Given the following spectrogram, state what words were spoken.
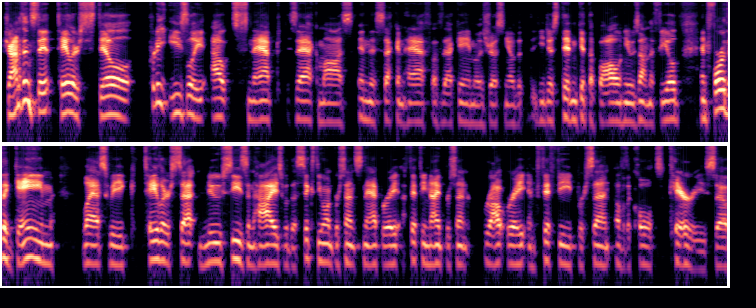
Jonathan St- Taylor still pretty easily out snapped Zach Moss in the second half of that game. It was just you know that he just didn't get the ball when he was on the field, and for the game last week. Taylor set new season highs with a 61% snap rate, a 59% route rate, and 50% of the Colts carries. So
